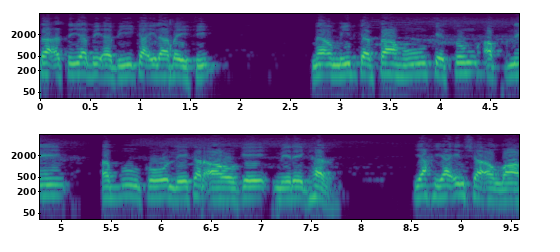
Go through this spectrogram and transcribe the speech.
تأتی بی کا الی بیتی۔ میں امید کرتا ہوں کہ تم اپنے ابو کو لے کر آؤ گے میرے گھر۔ یا ان شاء اللہ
